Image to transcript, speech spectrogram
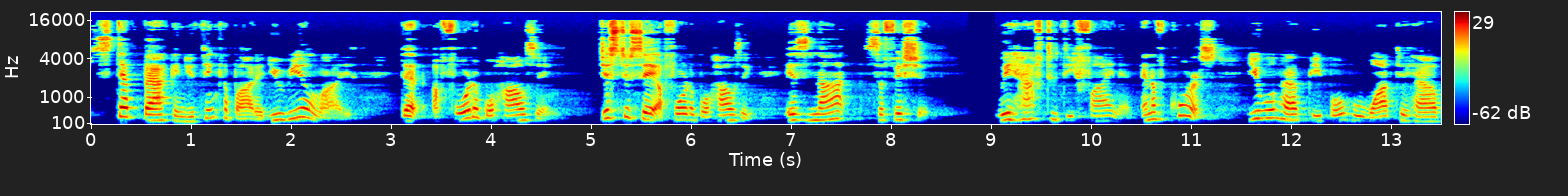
step back and you think about it, you realize that affordable housing, just to say affordable housing, is not sufficient. We have to define it. And of course, you will have people who want to have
